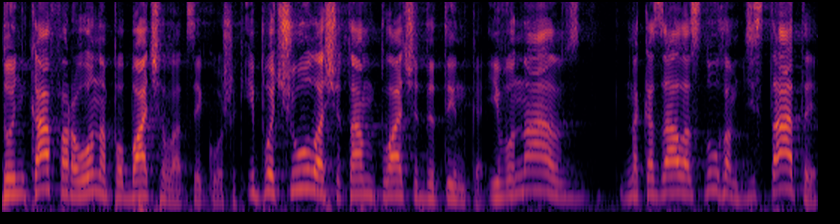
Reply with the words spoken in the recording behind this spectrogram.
донька фараона побачила цей кошик і почула, що там плаче дитинка. І вона наказала слугам дістати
